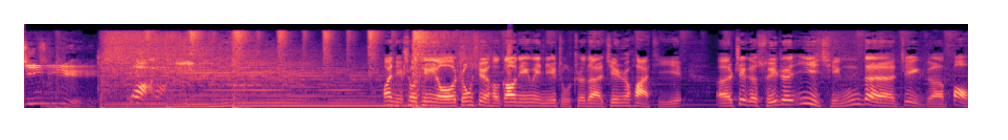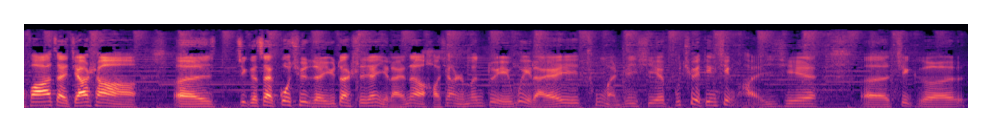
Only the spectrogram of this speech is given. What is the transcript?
今日话题，欢迎收听由钟讯和高宁为你主持的今日话题。呃，这个随着疫情的这个爆发，再加上呃，这个在过去的一段时间以来呢，好像人们对未来充满着一些不确定性啊，一些呃，这个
